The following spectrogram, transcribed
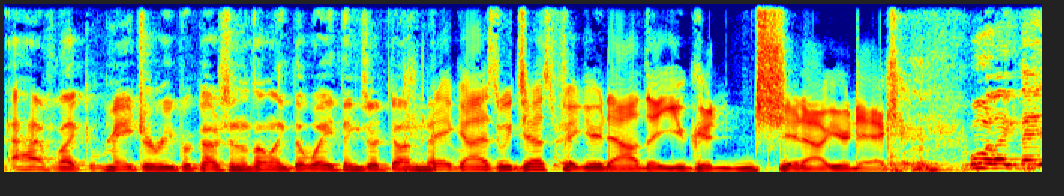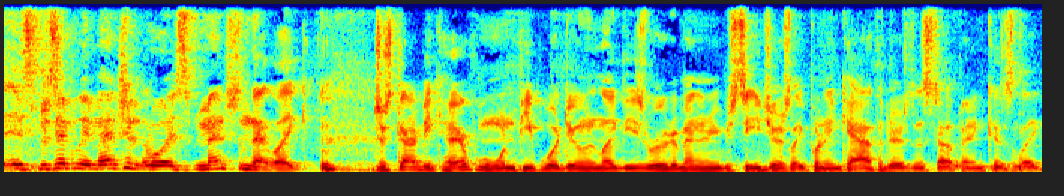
have like major repercussions on like the way things are done. Now. Hey guys, we just figured out that you could shit out your dick. Well, like it specifically mentioned. Well, it's mentioned that like just gotta be careful when people are doing like these rudimentary procedures, like putting catheters and stuff in, because like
